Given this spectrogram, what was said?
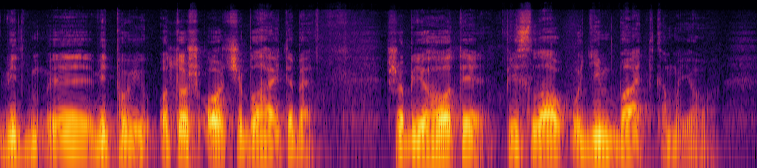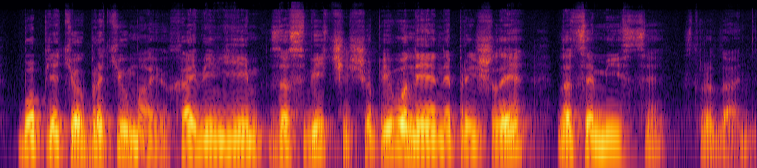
е, відповів: Отож, отче, благай тебе, щоб його ти післав у дім батька мого, бо п'ятьох братів маю, хай він їм засвідчить, щоб і вони не прийшли на це місце страдання.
